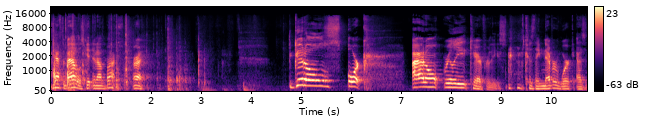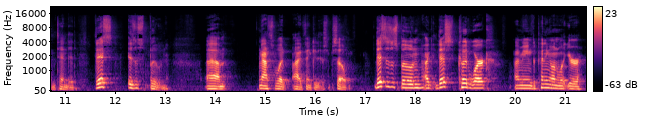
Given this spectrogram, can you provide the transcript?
Half the battle is getting it out of the box. All right. The good old spork. I don't really care for these because they never work as intended. This is a spoon. Um, that's what I think it is. So this is a spoon. I, this could work. I mean, depending on what you're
